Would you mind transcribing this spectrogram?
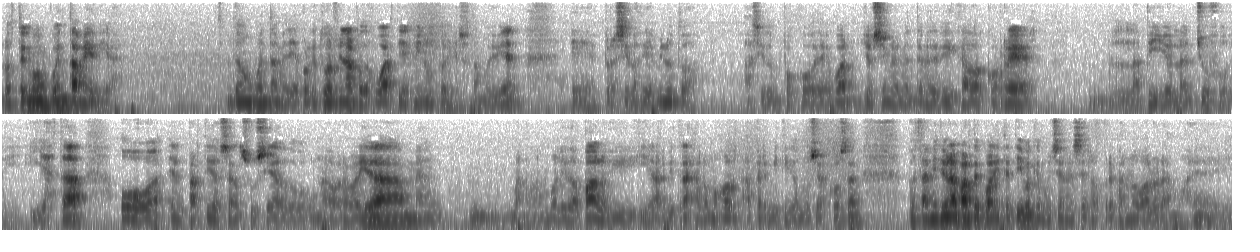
los tengo en cuenta media. tengo en cuenta media, porque tú al final puedes jugar 10 minutos y eso está muy bien. Eh, pero si los 10 minutos ha sido un poco de, bueno, yo simplemente me he dedicado a correr, la pillo, la enchufo y, y ya está. O el partido se ha ensuciado una barbaridad, me han bueno, me han molido a palos y, el arbitraje a lo mejor ha permitido muchas cosas, pues también tiene una parte cualitativa que muchas veces los prepas no valoramos. ¿eh?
